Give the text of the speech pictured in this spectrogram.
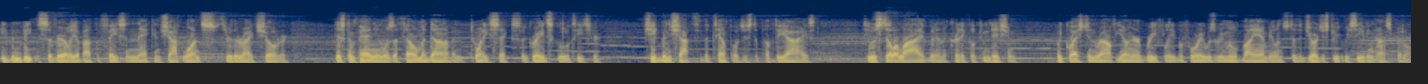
He'd been beaten severely about the face and neck and shot once through the right shoulder. His companion was a Thelma Donovan, 26, a grade school teacher. She'd been shot through the temple just above the eyes. She was still alive, but in a critical condition. We questioned Ralph Younger briefly before he was removed by ambulance to the Georgia Street Receiving Hospital.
